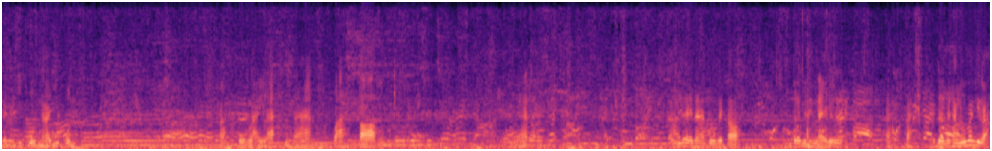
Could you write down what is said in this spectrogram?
เป็นญี่ปุ่นนะฮะญี่ปุ่นอะโขงหลังแล้วนะฮะไปต่อนี่นะฮะเรื่อยนะฮะดูไปต่อผมเดินไปถึงไหนไม่รู้อะไปเดินไปทางนู้นบ้างดีกว่า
